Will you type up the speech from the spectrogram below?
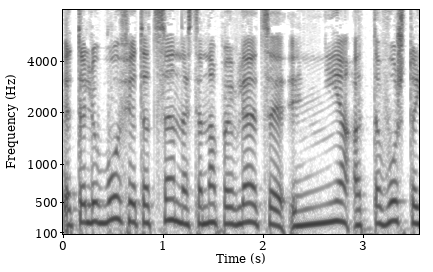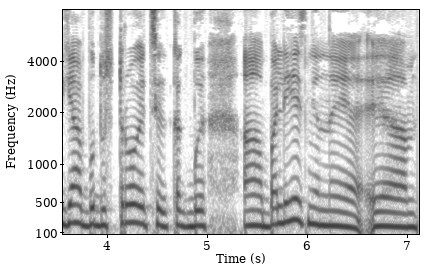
Эта любовь, эта ценность, она появляется не от того, что я буду строить как бы а, болезненные э,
